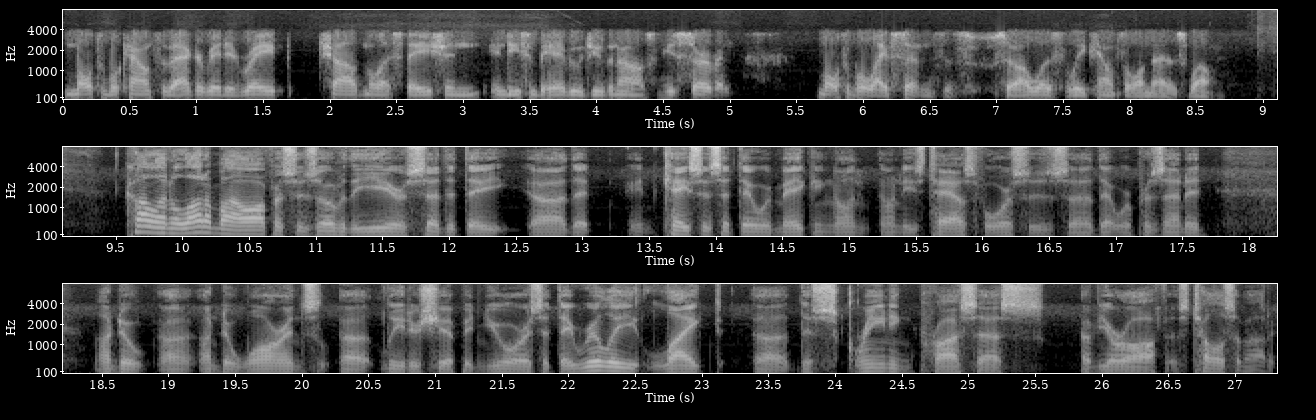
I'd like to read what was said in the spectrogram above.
multiple counts of aggravated rape, child molestation, indecent behavior with juveniles, and he's serving multiple life sentences. So I was the lead counsel on that as well. Collin, a lot of my officers over the years said that they uh, that in cases that they were making on, on these task forces uh, that were presented under uh, under Warren's uh, leadership and yours, that they really liked uh, the screening process of your office. Tell us about it.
